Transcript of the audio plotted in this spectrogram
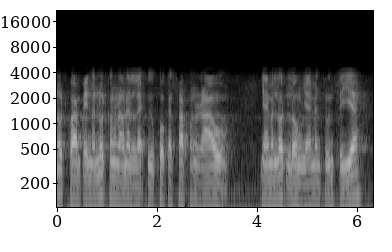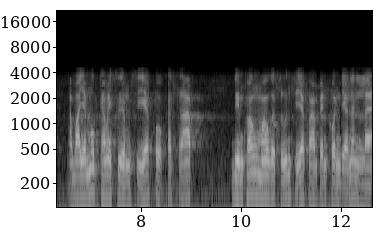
นุษย์ความเป็นมนุษย์ของเรานั่นแหละ คือโภคทรัพย์ของเราอย่ามันลดลงอย่ามันสูญเสีย อบายมุกทำให้เสื่อมเสียโภคทรัพย์ดื่มของเมาก็สูญเสียความเป็นคนเดียวนั่นแหละ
